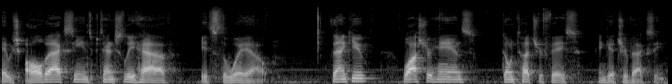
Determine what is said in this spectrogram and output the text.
which all vaccines potentially have, it's the way out. Thank you. Wash your hands, don't touch your face, and get your vaccine.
